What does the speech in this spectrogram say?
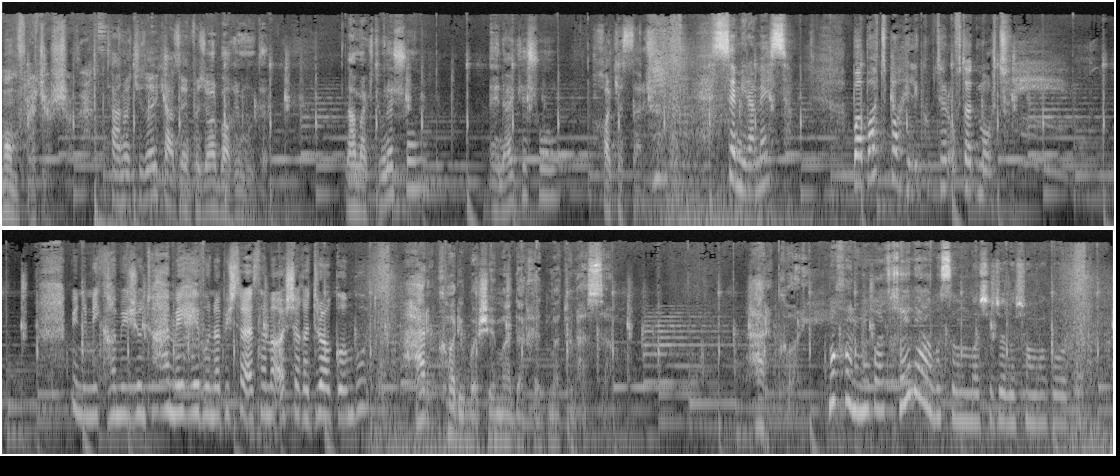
منفجر شده. تنها چیزایی که از انفجار باقی مونده. نمکتونشون عینکشون خاکسترشون. سمیرامس بابات با هلیکوپتر افتاد مرد. می‌دونی کامی جون تو همه حیوانا بیشتر از همه عاشق دراگون بود؟ هر کاری باشه من در خدمتون هستم. هر کاری. ما خانمه باید خیلی حواسمون باشه جلو شما گرده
